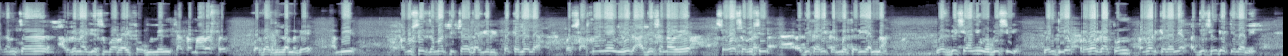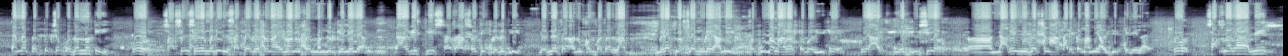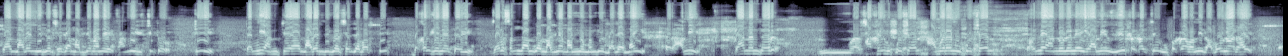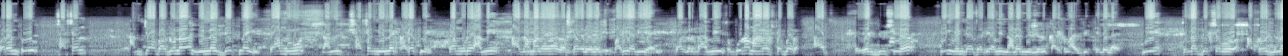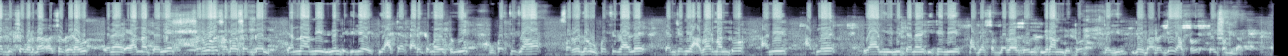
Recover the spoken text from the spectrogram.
आज आमचं organisation for rights of women शाखा महाराष्ट्र वर्धा जिल्ह्यामध्ये. आम्ही अनुसूचित जमातीच्या जागी रिक्त केलेल्या व शासनाने विविध आदेशान्वये सेवा सुरक्षित अधिकारी कर्मचारी यांना एस बी सी आणि ओबीसी एन टी एफ प्रवर्गातून कन्वर्ट केल्याने अधिसंख्य केल्याने त्यांना प्रत्यक्ष पदोन्नती व हो, शासन सेवेमधील सातव्या वेतन आयोगानुसार मंजूर केलेल्या दहावीस तीस शाश्वती प्रगती योजनेचा अनुकंपाचा लाभ मिळत नसल्यामुळे आम्ही संपूर्ण महाराष्ट्रभर इथे हे आज एक दिवसीय नारे नारायण निदर्शन हा कार्यक्रम आम्ही आयोजित केलेला आहे. तो शासनाला आम्ही त्या नारे निदर्शनाच्या माध्यमाने सांगू इच्छितो की त्यांनी आमच्या नारायण निदर्शनाच्या बाबतीत दखल घेण्यात यावी. जर समजा आमच्या मागण्या मान्य मंजूर झाल्या नाही तर आम्ही त्यानंतर साखळी उपोषण आमरण उपोषण धरणे आंदोलने हे आम्ही विविध प्रकारचे उपक्रम आम्ही राबवणार आहे. परंतु शासन आमच्या बाजूनं निर्णय देत नाही. त्या म्हणून आम्ही शासन निर्णय काढत नाही. त्यामुळे आम्ही आज आम्हाला या रस्त्यावर येण्याची पाळी आली आहे. त्याकरता आम्ही संपूर्ण महाराष्ट्रभर आज एक दिवसीय तीन घंट्यासाठी आम्ही नारायण निर्जन कार्यक्रम आयोजित केलेला आहे. मी जिल्हाध्यक्ष व अप्रो जिल्हाध्यक्ष वर्धा अशोक हेडाऊ यांना या नात्याने सर्व सभासदगण यांना आम्ही विनंती केली आहे की आजच्या कार्यक्रमाला तुम्ही उपस्थित राहा. सर्वजण उपस्थित राहिले. त्यांचे मी आभार मानतो आणि आपले या निमित्ताने इथे मी माझ्या शब्दाला दोन विराम देतो. जय हिंद जय भारत जय आपतो जय संविधान.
